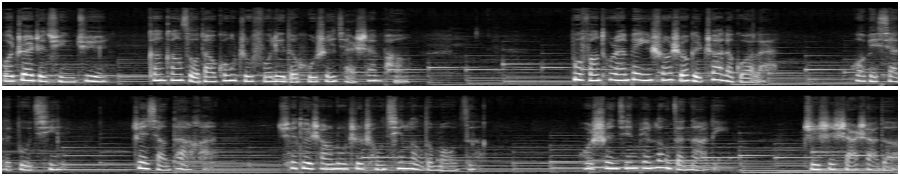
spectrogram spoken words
我拽着裙裾刚刚走到公主府里的湖水假山旁，不防突然被一双手给拽了过来，我被吓得不轻，正想大喊，却对上陆之虫清冷的眸子，我瞬间便愣在那里，只是傻傻的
